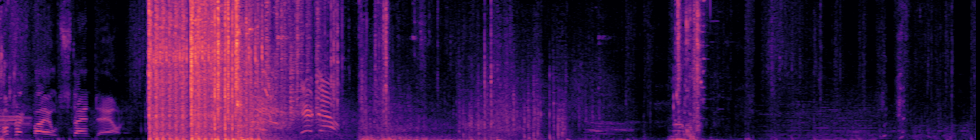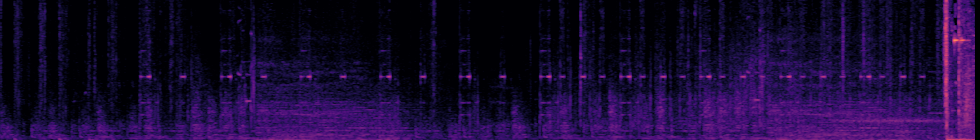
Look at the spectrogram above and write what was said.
Contract failed. Stand down. They're down.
